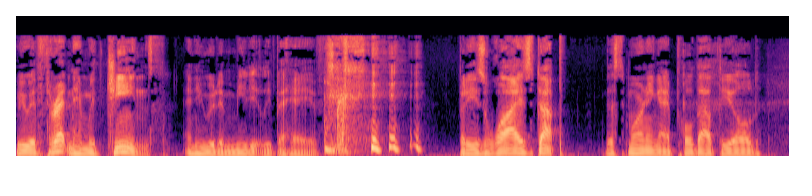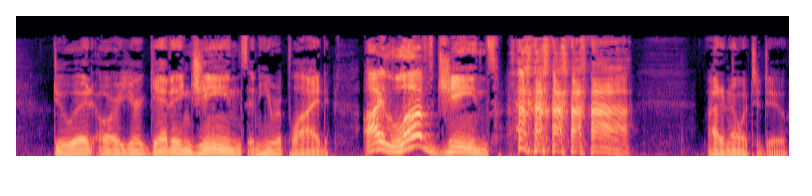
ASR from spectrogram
we would threaten him with jeans, and he would immediately behave. but he's wised up. This morning I pulled out the old do it or you're getting jeans and he replied, "I love jeans." Ha ha ha ha ha. I don't know what to do.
